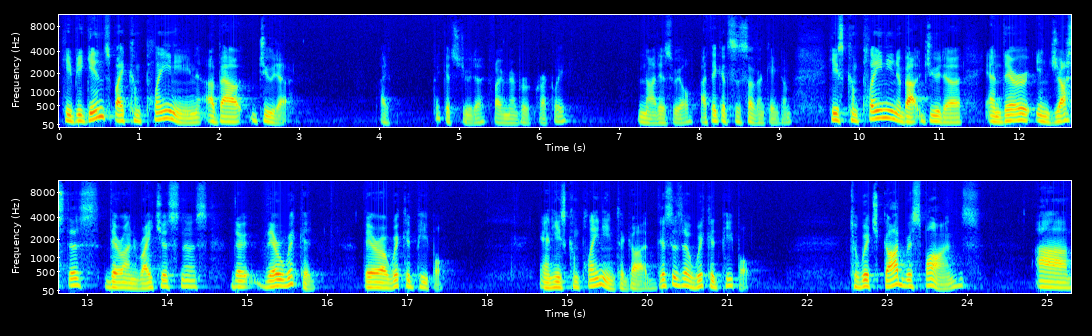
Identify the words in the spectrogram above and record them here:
He begins by complaining about Judah. I think it's Judah, if I remember correctly, not Israel. I think it's the southern kingdom. He's complaining about Judah and their injustice, their unrighteousness. They're, they're wicked. They're a wicked people. And he's complaining to God. This is a wicked people. To which God responds, uh,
